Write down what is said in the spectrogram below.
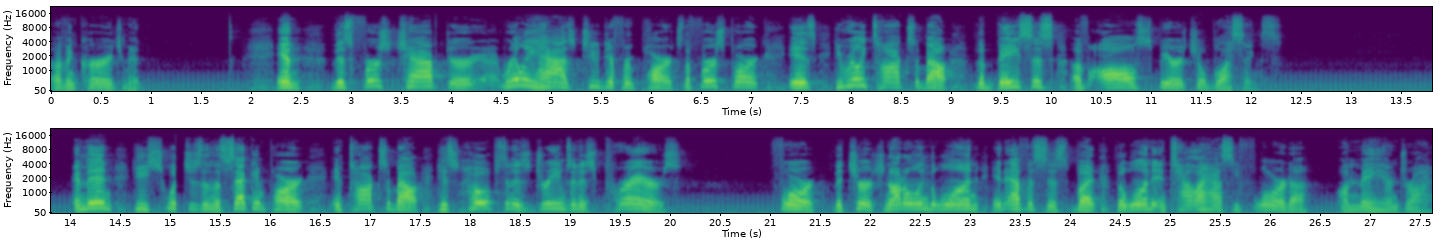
of encouragement. And this first chapter really has two different parts. The first part is he really talks about the basis of all spiritual blessings. And then he switches in the second part and talks about his hopes and his dreams and his prayers for the church, not only the one in Ephesus, but the one in Tallahassee, Florida on Mahan Drive.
